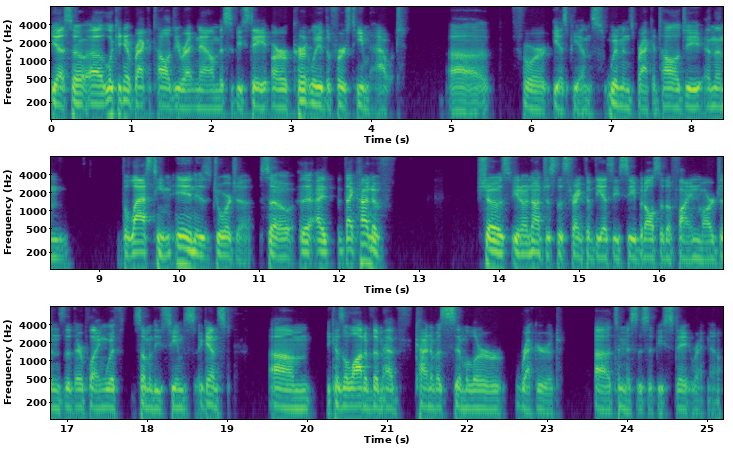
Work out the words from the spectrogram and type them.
Yeah. So uh, looking at bracketology right now, Mississippi State are currently the first team out uh, for ESPN's women's bracketology, and then the last team in is Georgia. So I that kind of shows you know not just the strength of the SEC, but also the fine margins that they're playing with some of these teams against, um, because a lot of them have kind of a similar record uh, to Mississippi State right now.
